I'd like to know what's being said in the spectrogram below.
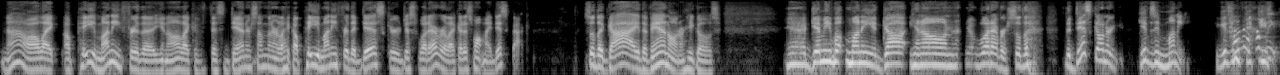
No, I'll like I'll pay you money for the, you know, like if this den or something, or like I'll pay you money for the disc or just whatever. Like I just want my disc back. So the guy, the van owner, he goes, Yeah, give me what money you got, you know, and whatever. So the the disc owner gives him money. He gives How him fifty. wait,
